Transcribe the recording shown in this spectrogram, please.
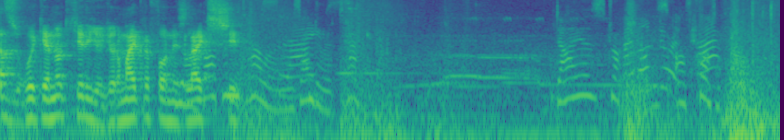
Uh, we cannot hear you. Your microphone is Your like shit. tower is under attack. Dire's structures under are attack. fortified.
